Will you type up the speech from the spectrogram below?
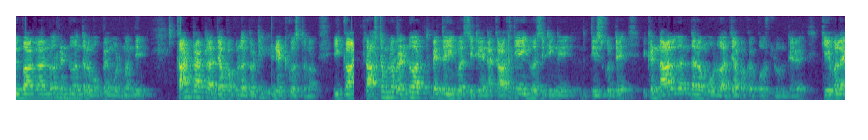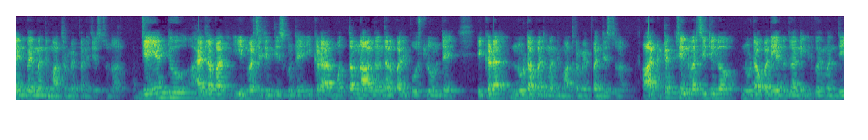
విభాగాల్లో రెండు వందల ముప్పై మూడు మంది కాంట్రాక్ట్ అధ్యాపకులతోటి నెట్టుకొస్తున్నాం ఈ కా రాష్ట్రంలో రెండో అతిపెద్ద యూనివర్సిటీ అయిన కాకతీయ యూనివర్సిటీని తీసుకుంటే ఇక్కడ నాలుగు వందల మూడు అధ్యాపక పోస్టులు ఉంటే కేవలం ఎనభై మంది మాత్రమే పనిచేస్తున్నారు. జేఎన్టీ హైదరాబాద్ యూనివర్సిటీని తీసుకుంటే ఇక్కడ మొత్తం నాలుగు వందల పది పోస్టులు ఉంటే ఇక్కడ నూట పది మంది మాత్రమే పనిచేస్తున్నారు. ఆర్కిటెక్చర్ యూనివర్సిటీలో నూట పదిహేను కానీ ఇరవై మంది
